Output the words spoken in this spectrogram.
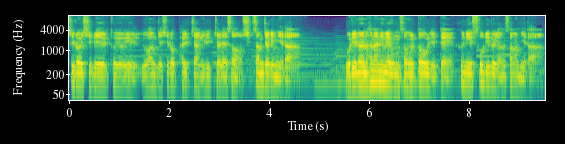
7월 12일 토요일 요한계시록 8장 1절에서 13절입니다. 우리는 하나님의 음성을 떠올릴 때 흔히 소리를 연상합니다.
